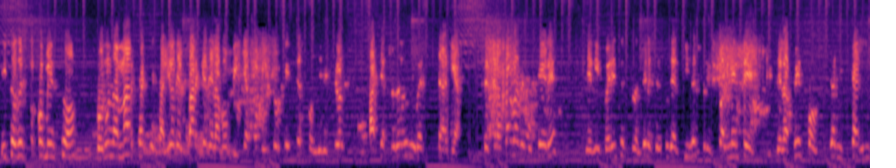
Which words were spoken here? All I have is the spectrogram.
y todo esto comenzó con una marcha que salió del Parque de la Bombilla con insurgentes con dirección hacia Ciudad Universitaria. Se trataba de mujeres de diferentes planteles estudiantiles, principalmente de la FED Cali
